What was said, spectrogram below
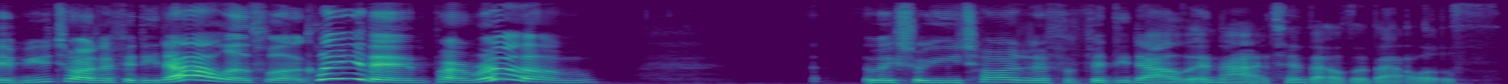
if you charge fifty dollars for a cleaning per room make sure you charge it for fifty dollars and not ten thousand dollars.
